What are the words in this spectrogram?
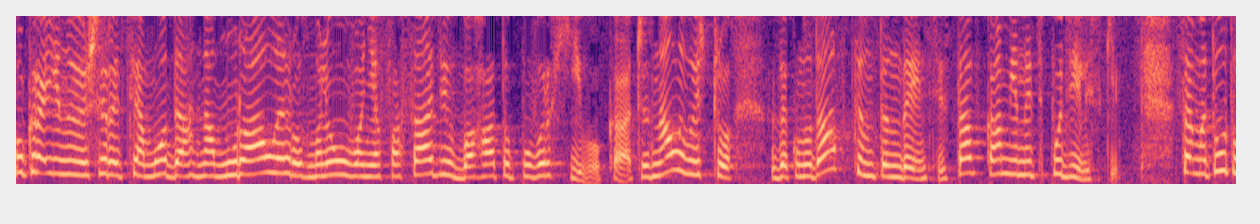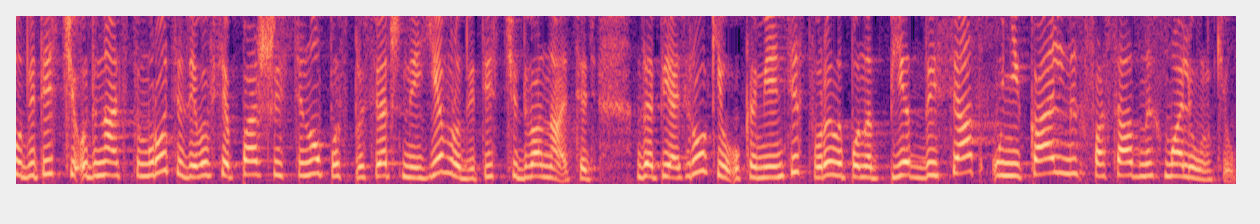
Україною шириться мода на мурали, розмальовування фасадів багатоповерхівок. А Чи знали ви, що законодавцем тенденції став Кам'янець-Подільський? Саме тут у 2011 році з'явився перший стінопис, присвячений Євро 2012. За п'ять років у Кам'янці створили понад 50 унікальних фасадних малюнків.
